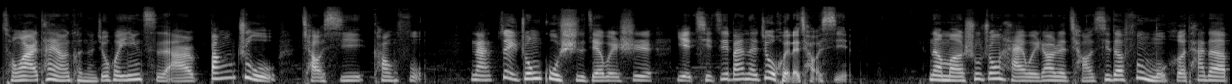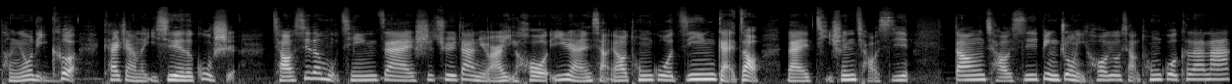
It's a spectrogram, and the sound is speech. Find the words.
从而太阳可能就会因此而帮助乔西康复。那最终故事的结尾是，也奇迹般的救回了乔西。那么书中还围绕着乔西的父母和他的朋友里克开展了一系列的故事。乔西的母亲在失去大女儿以后，依然想要通过基因改造来提升乔西。当乔西病重以后，又想通过克拉拉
